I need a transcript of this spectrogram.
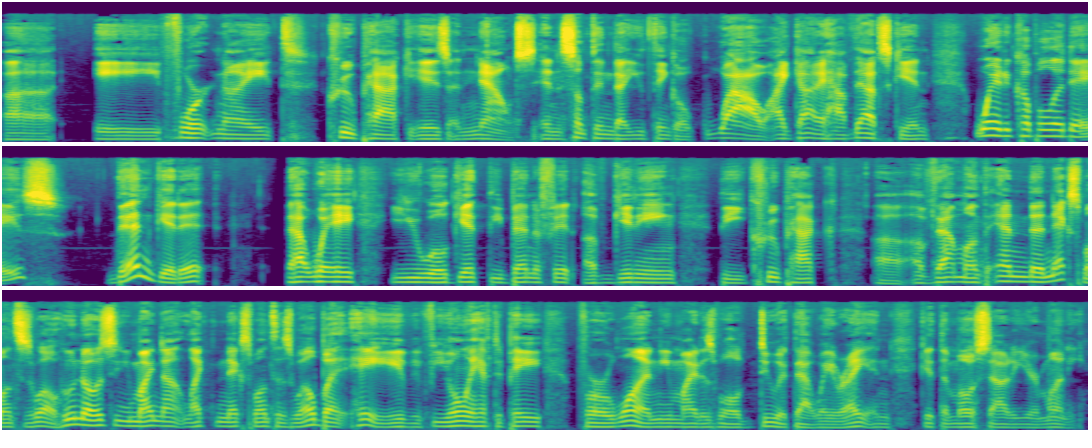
uh, a Fortnite crew pack is announced and something that you think, oh wow, I gotta have that skin. Wait a couple of days, then get it. That way, you will get the benefit of getting the crew pack uh, of that month and the next month as well. Who knows? You might not like the next month as well, but hey, if you only have to pay for one, you might as well do it that way, right? And get the most out of your money.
